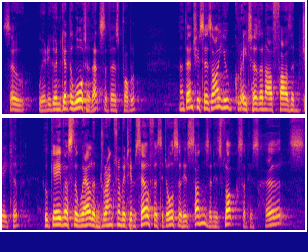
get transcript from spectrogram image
So, where are you going to get the water? That's the first problem. And then she says, Are you greater than our father Jacob, who gave us the well and drank from it himself, as did also his sons and his flocks and his herds?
